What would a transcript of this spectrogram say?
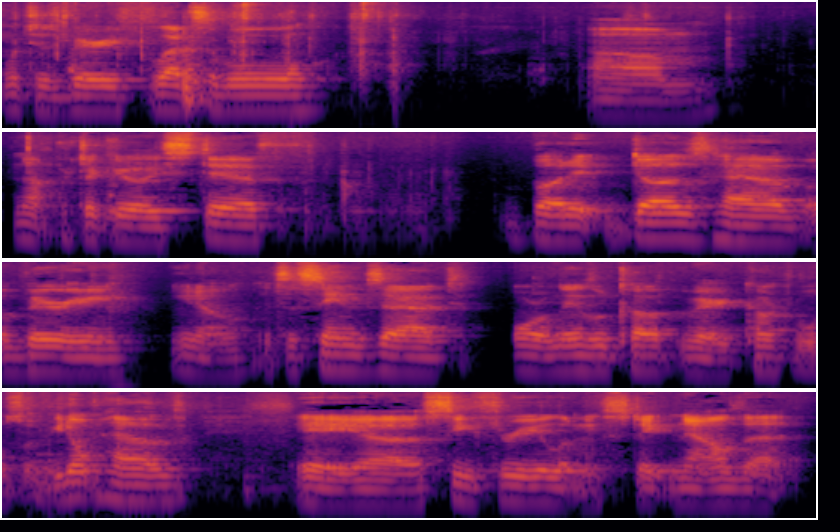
which is very flexible, um, not particularly stiff, but it does have a very, you know, it's the same exact oral nasal cup, very comfortable. So if you don't have a uh, C3, let me state now that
